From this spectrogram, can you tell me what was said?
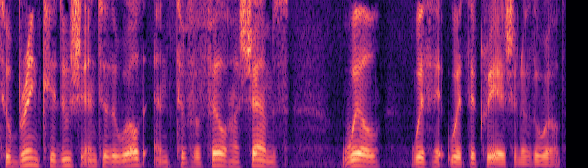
to bring Kedusha into the world and to fulfill Hashem's will with, with the creation of the world.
